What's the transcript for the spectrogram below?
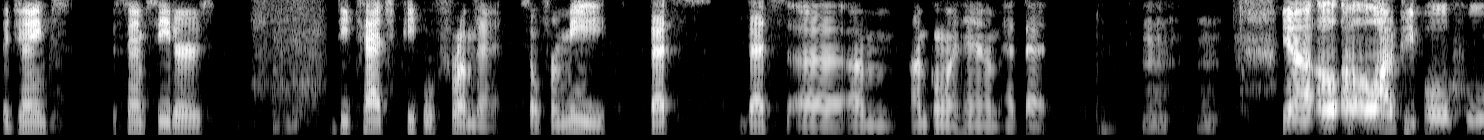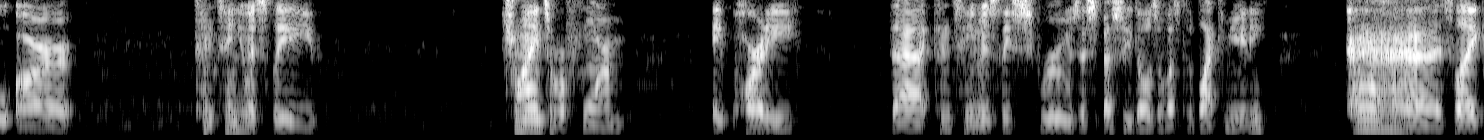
the Cenks, the Sam Seders, detach people from that. So for me, that's that's uh I'm I'm going ham at that. Mm-hmm. Yeah, a, a lot of people who are continuously trying to reform a party that continuously screws, especially those of us to the black community. Ah, it's like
